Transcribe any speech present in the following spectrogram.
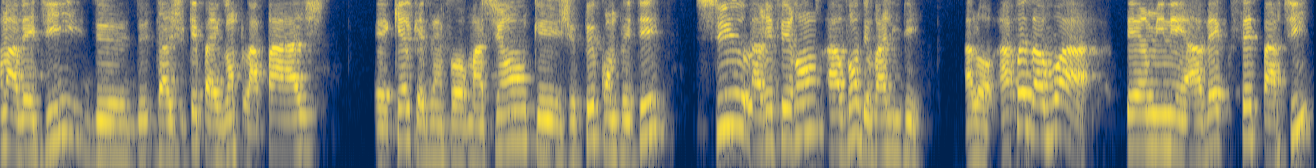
on avait dit, d'ajouter par exemple la page, et quelques informations que je peux compléter sur la référence avant de valider. Alors, après avoir terminé avec cette partie,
